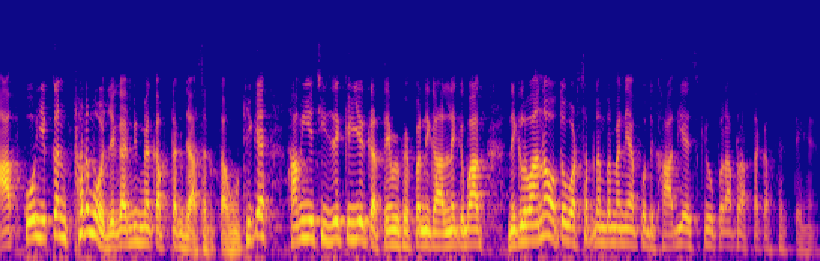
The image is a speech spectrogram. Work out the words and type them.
आपको ये कन्फर्म हो जाएगा, अभी मैं कब तक जा सकता हूँ, ठीक है? हम ये चीज़ें क्लियर करते हैं पेपर निकालने के बाद। निकलवाना हो तो व्हाट्सअप नंबर मैंने आपको दिखा दिया, इसके ऊपर आप रब्ता कर सकते हैं।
